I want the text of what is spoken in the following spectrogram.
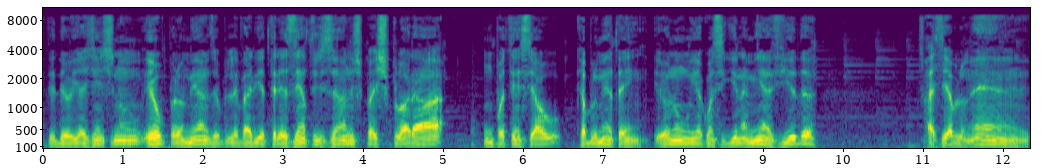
entendeu? E a gente não, eu pelo menos, eu levaria 300 anos para explorar um potencial que a Blumen tem. Eu não ia conseguir na minha vida fazer Blumen,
